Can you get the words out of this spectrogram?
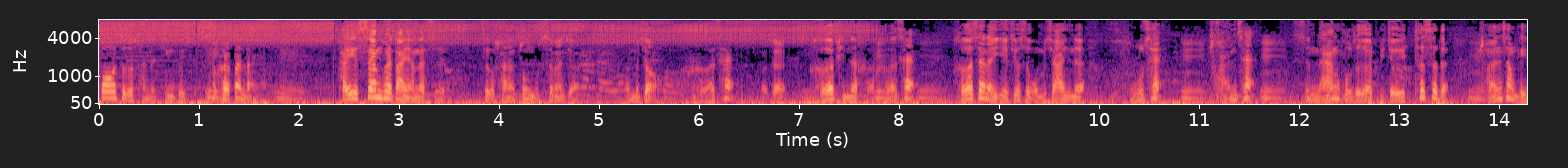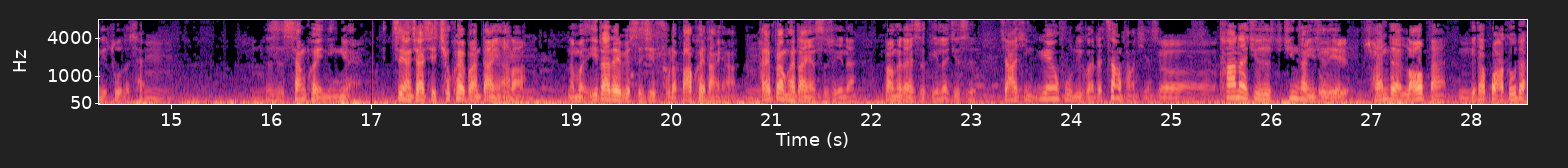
包这个船的经费是四块半大洋，嗯。还有三块大洋呢，是这个船上中午吃饭叫我们叫合菜，合菜，和平的和合菜，合菜呢，也就是我们嘉兴的湖菜，嗯船菜，嗯。是南湖这个比较有特色的船上给你做的菜，嗯。那是三块宁远，这样加起七块半大洋了。那么一大代表实际付了八块大洋，还有半块大洋是谁呢？半块大洋是给了就是嘉兴渊湖旅馆的账房先生，他呢就是经常有这些船的老板给他挂钩的，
